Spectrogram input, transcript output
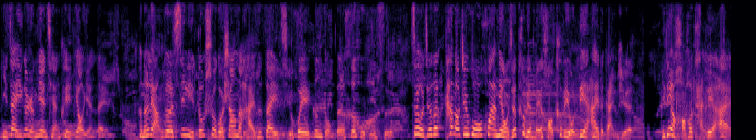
你在一个人面前可以掉眼泪，可能两个心里都受过伤的孩子在一起会更懂得呵护彼此，所以我觉得看到这幅画面，我觉得特别美好，特别有恋爱的感觉，一定要好好谈恋爱。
